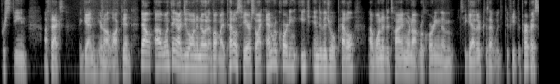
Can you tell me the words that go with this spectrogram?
pristine effects. Again, you're not locked in. Now, uh, one thing I do want to note about my pedals here, so I am recording each individual pedal uh, one at a time. We're not recording them together because that would defeat the purpose.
